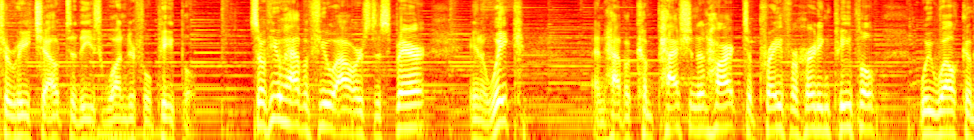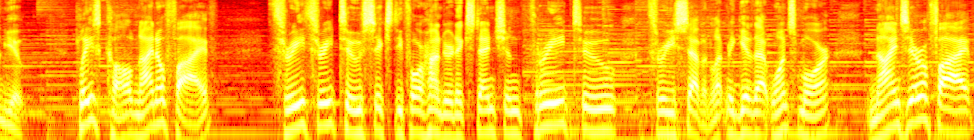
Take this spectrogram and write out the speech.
to reach out to these wonderful people. So if you have a few hours to spare in a week and have a compassionate heart to pray for hurting people, we welcome you. Please call 905 332 6400, extension 3237. Let me give that once more 905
